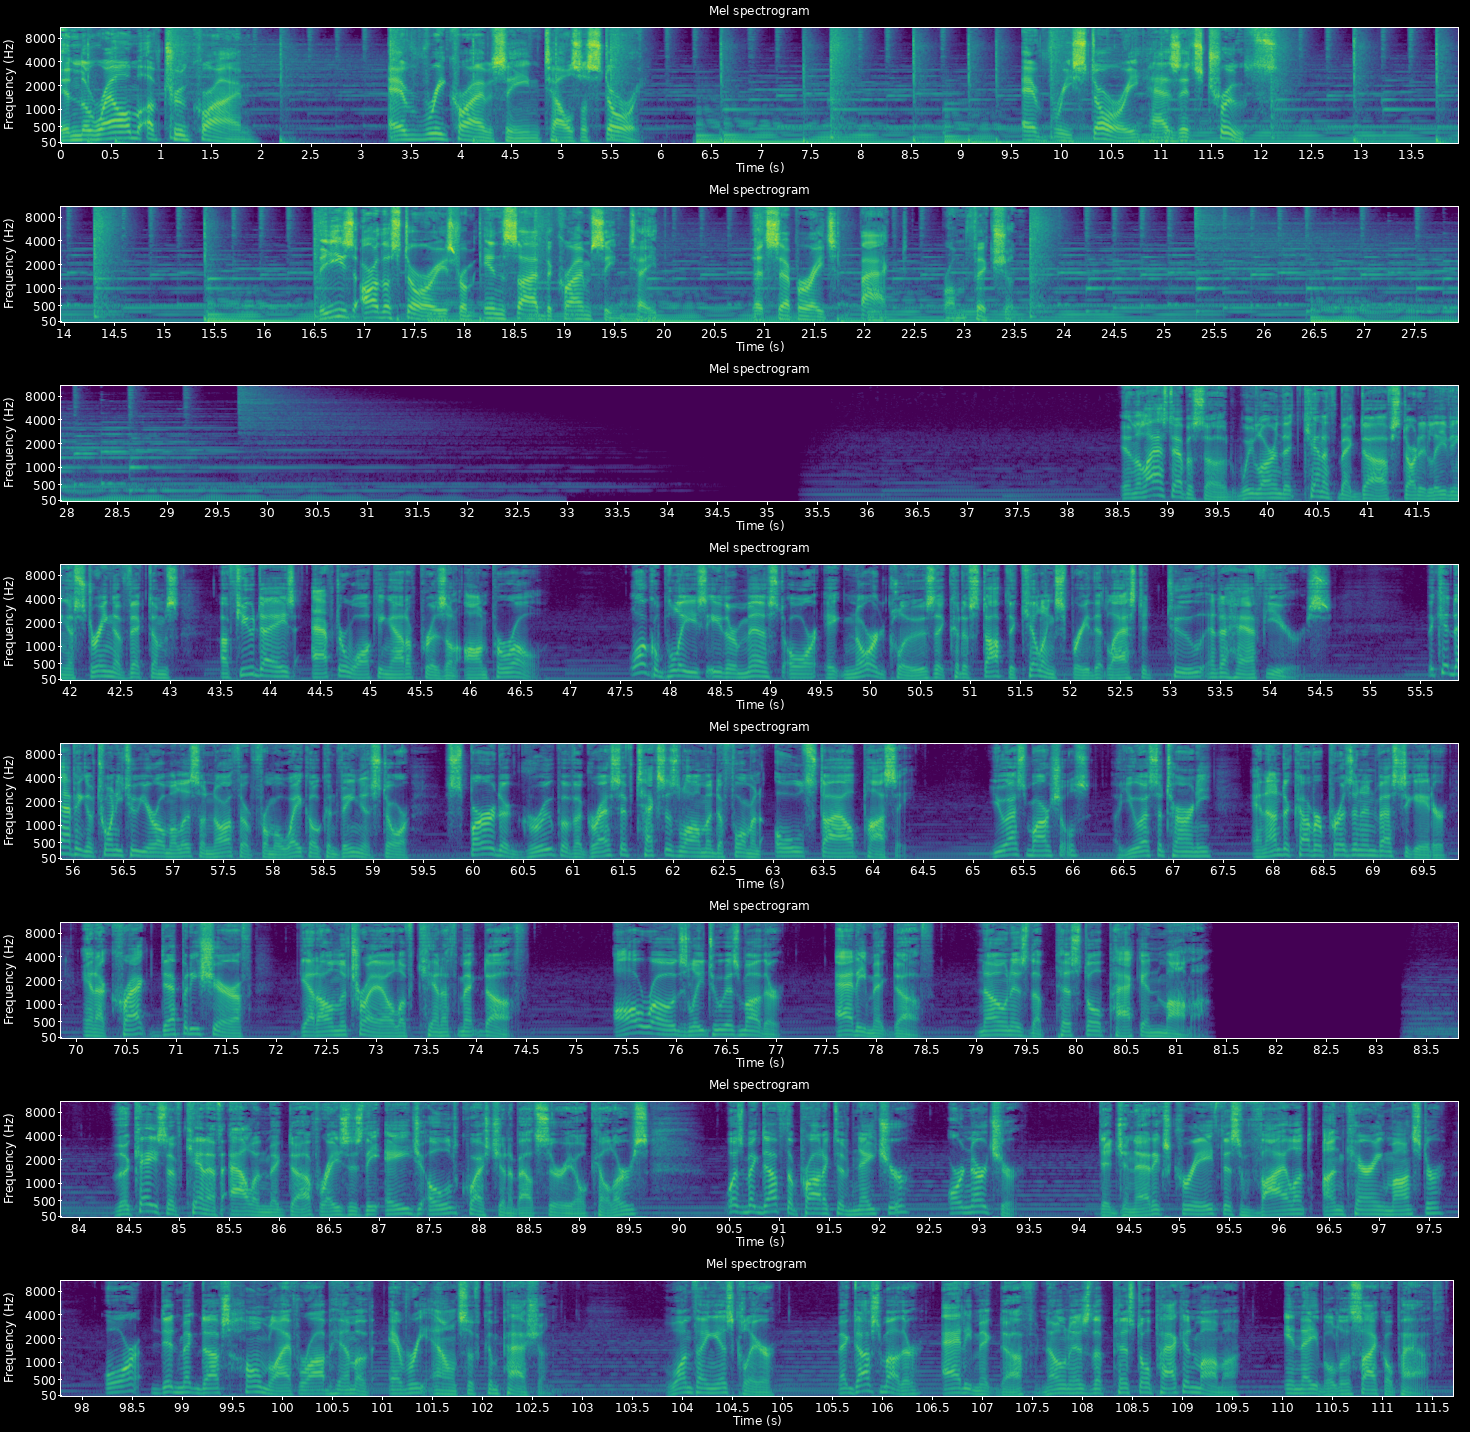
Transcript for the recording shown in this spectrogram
In the realm of true crime, every crime scene tells a story. Every story has its truths. These are the stories from inside the crime scene tape that separates fact from fiction. In the last episode, we learned that Kenneth McDuff started leaving a string of victims a few days after walking out of prison on parole. Local police either missed or ignored clues that could have stopped the killing spree that lasted two and a half years. The kidnapping of 22 year old Melissa Northrup from a Waco convenience store spurred a group of aggressive Texas lawmen to form an old style posse. U.S. Marshals, a U.S. Attorney, an undercover prison investigator, and a crack deputy sheriff get on the trail of Kenneth McDuff. All roads lead to his mother, Addie McDuff, known as the Pistol Packin' Mama. The case of Kenneth Allen McDuff raises the age old question about serial killers. Was McDuff the product of nature or nurture? Did genetics create this violent, uncaring monster? Or did McDuff's home life rob him of every ounce of compassion? One thing is clear McDuff's mother, Addie McDuff, known as the pistol packing mama, enabled the psychopath.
